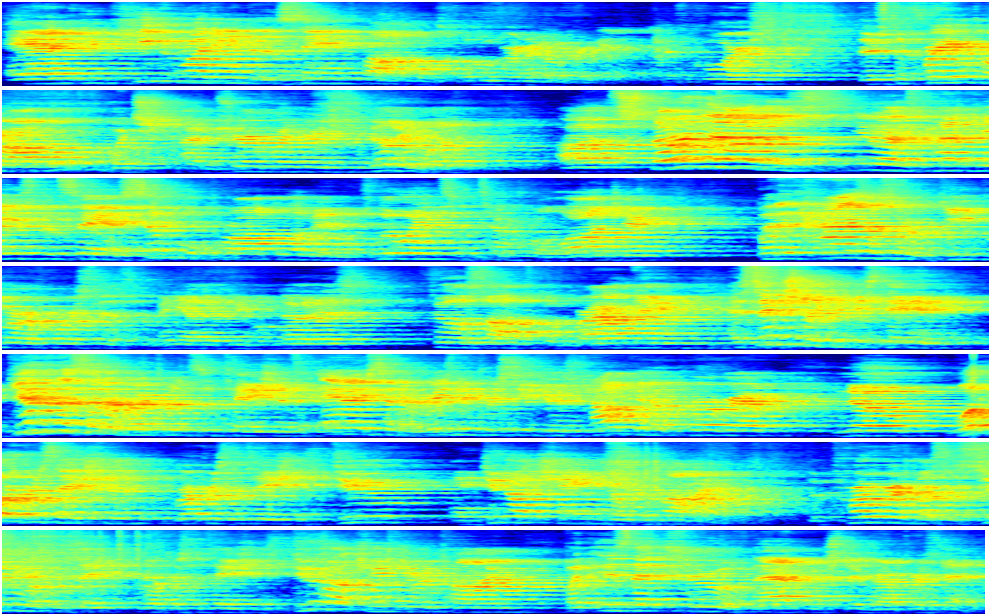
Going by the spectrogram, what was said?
And you keep running into the same problems over and over again. And of course, there's the frame problem, which I'm sure everyone here is familiar with. Uh, started out as, you know, as Pat Hayes would say, a simple problem in fluents and temporal logic, but it has a sort of deeper, of course, as many other people notice, philosophical grounding. Essentially, it can be stated, given a set of representations and a set of reasoning procedures, how can a program know what representation, representations do and do not change over time? The program must assume representations do not change over time, but is that true of that which they represent?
